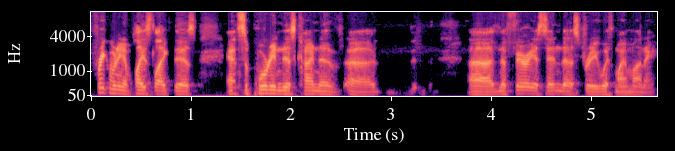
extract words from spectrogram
frequently in a place like this and supporting this kind of uh, uh, nefarious industry with my money?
